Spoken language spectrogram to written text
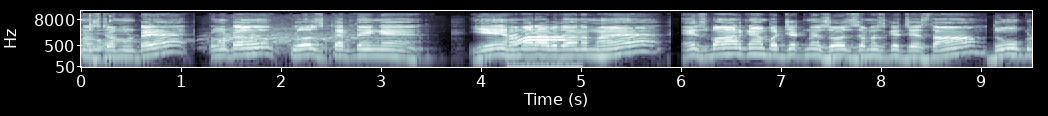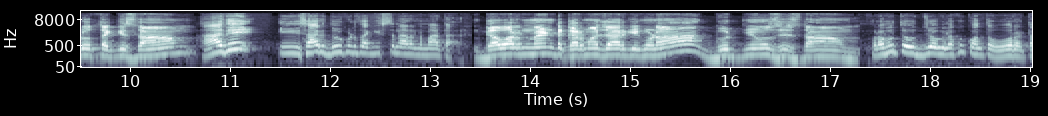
నష్టం ఉంటే టోటల్ క్లోజ్ कर देंगे ये हमारा విధానం है इस बार का बजट में सोच समझ के చేస్తాం దూకుడు తగ్గిస్తాం అది ఈసారి దూకుడు తగ్గిస్తున్నారన్నమాట గవర్నమెంట్ కర్మచారికి కూడా గుడ్ న్యూస్ ఇస్తాం ప్రభుత్వ ఉద్యోగులకు కొంత ఊరట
